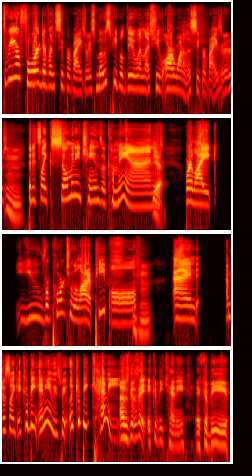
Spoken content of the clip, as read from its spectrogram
three or four different supervisors. Most people do, unless you are one of the supervisors. Mhm. But it's like so many chains of command. Yeah. Where like you report to a lot of people, Mhm. and I'm just like, it could be any of these people. It could be Kenny. I was gonna say it could be Kenny. It could be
